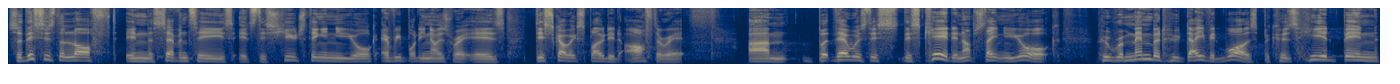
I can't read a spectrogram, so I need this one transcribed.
So this is the loft in the 70s. It's this huge thing in New York. Everybody knows where it is. Disco exploded after it. Um, but there was this, this kid in upstate New York who remembered who David was because he had been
